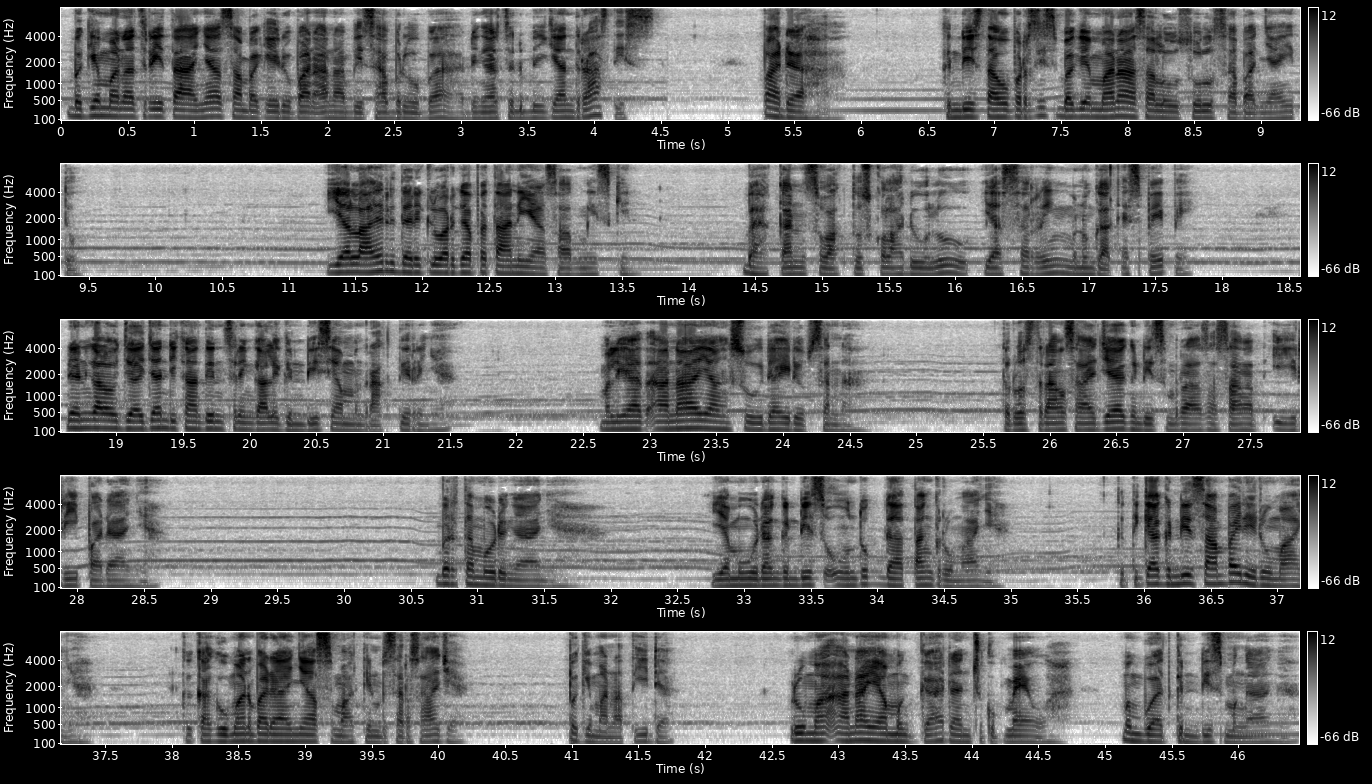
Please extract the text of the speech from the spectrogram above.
Bagaimana ceritanya sampai kehidupan Ana bisa berubah dengan sedemikian drastis? Padahal, Gendis tahu persis bagaimana asal-usul sahabatnya itu. Ia lahir dari keluarga petani yang sangat miskin. Bahkan sewaktu sekolah dulu, ia sering menunggak SPP. Dan kalau jajan di kantin sering kali Gendis yang menraktirnya. Melihat Ana yang sudah hidup senang. Terus terang saja Gendis merasa sangat iri padanya. Bertemu dengannya, ia mengundang Gendis untuk datang ke rumahnya. Ketika Gendis sampai di rumahnya, kekaguman padanya semakin besar saja. Bagaimana tidak? Rumah Ana yang megah dan cukup mewah membuat Gendis menganga.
